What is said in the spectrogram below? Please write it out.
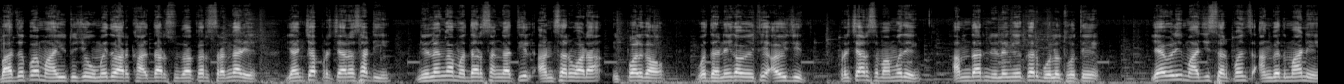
भाजप महायुतीचे उमेदवार खासदार सुधाकर श्रंगारे यांच्या प्रचारासाठी निलंगा मतदारसंघातील आणसरवाडा हिप्पळगाव व धनेगाव येथे आयोजित प्रचारसभामध्ये आमदार निलंगेकर बोलत होते. यावेळी माजी सरपंच अंगद माने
